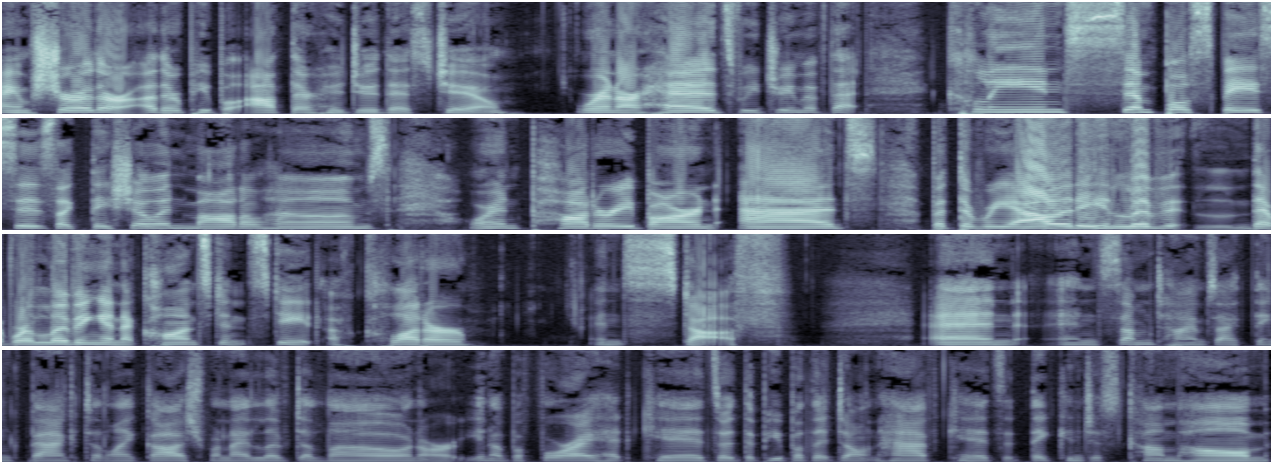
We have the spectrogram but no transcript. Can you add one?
I am sure there are other people out there who do this too. We're in our heads, we dream of that clean, simple spaces like they show in model homes or in Pottery Barn ads. But the reality live, that we're living in a constant state of clutter and stuff and and sometimes i think back to like gosh when i lived alone or you know before i had kids or the people that don't have kids that they can just come home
